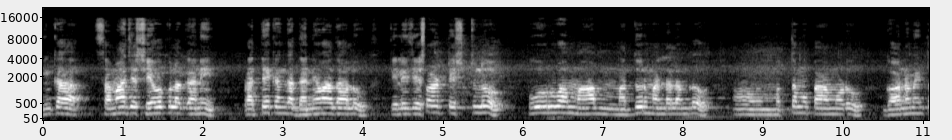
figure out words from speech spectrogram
ఇంకా సమాజ సేవకులకు కానీ ప్రత్యేకంగా ధన్యవాదాలు తెలియజేస్తారు టెస్టులో పూర్వ మా మద్దూరు మండలంలో మొత్తము పదమూడు గవర్నమెంట్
